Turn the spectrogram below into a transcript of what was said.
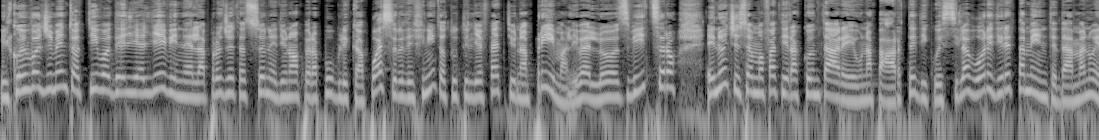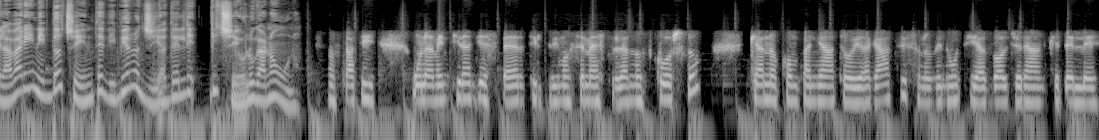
Il coinvolgimento attivo degli allievi nella progettazione di un'opera pubblica può essere definito a tutti gli effetti effetti una prima a livello svizzero e noi ci siamo fatti raccontare una parte di questi lavori direttamente da Manuela Varini, docente di biologia del liceo Lugano 1. Sono stati una ventina di esperti il primo semestre l'anno scorso che hanno accompagnato i ragazzi, sono venuti a svolgere anche delle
